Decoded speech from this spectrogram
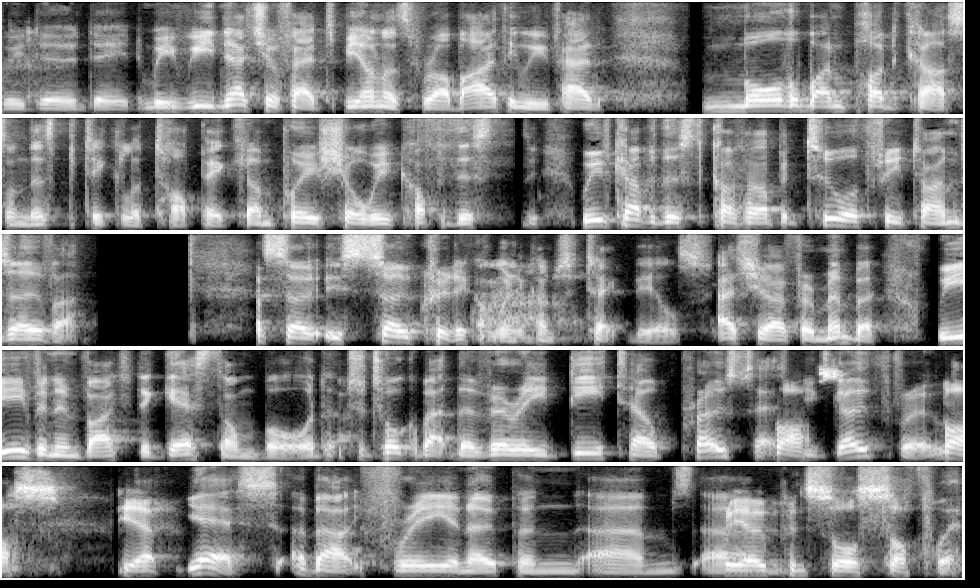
We do indeed. We, we, in actual fact, to be honest, Rob, I think we've had more than one podcast on this particular topic. I'm pretty sure we've covered this. We've covered this topic two or three times over. So it's so critical when it comes to tech deals. Actually, I remember we even invited a guest on board to talk about the very detailed process you go through. FOSS. Yep. Yes, about free and open, um, Free um, open source software.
